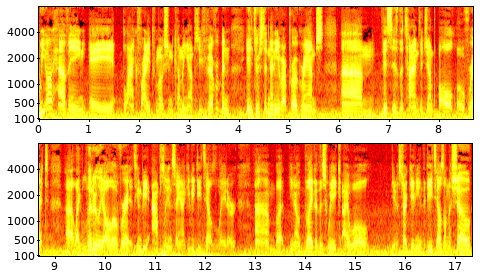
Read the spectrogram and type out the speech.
we are having a Black Friday promotion coming up. So if you've ever been interested in any of our programs, um, this is the time to jump all over it, uh, like literally all over it. It's going to be absolutely insane. I'll give you details later, um, but you know later this week I will you know start giving you the details on the show.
